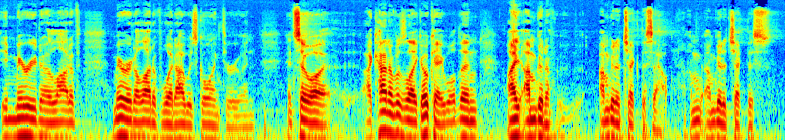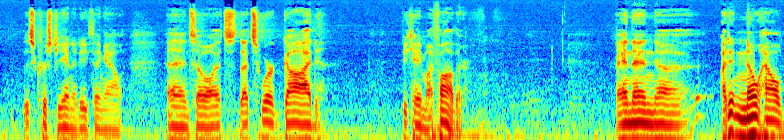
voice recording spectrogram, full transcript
it mirrored a lot of mirrored a lot of what I was going through, and and so uh, I kind of was like, okay, well then I, I'm gonna I'm gonna check this out. I'm I'm gonna check this this Christianity thing out, and so that's that's where God became my father. And then uh, I didn't know how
